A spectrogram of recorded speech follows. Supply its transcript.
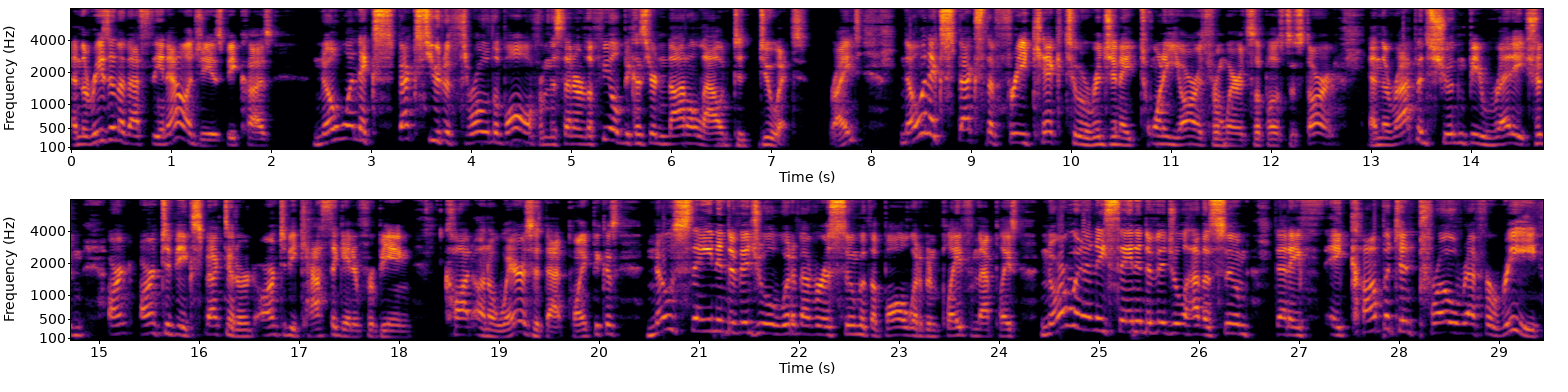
And the reason that that's the analogy is because no one expects you to throw the ball from the center of the field because you're not allowed to do it right? No one expects the free kick to originate 20 yards from where it's supposed to start, and the Rapids shouldn't be ready, shouldn't aren't aren't to be expected or aren't to be castigated for being caught unawares at that point because no sane individual would have ever assumed that the ball would have been played from that place, nor would any sane individual have assumed that a, a competent pro referee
